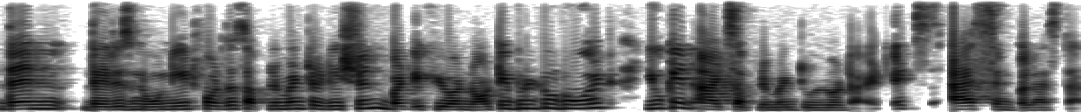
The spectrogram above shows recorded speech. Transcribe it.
then there is no need for the supplement addition. But if you are not able to do it you can add supplement to your diet. It's as simple as that.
